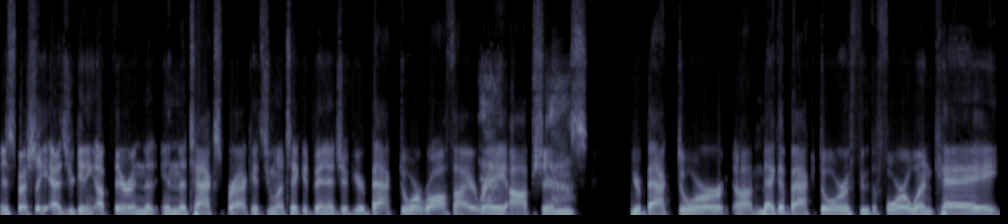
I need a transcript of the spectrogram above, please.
especially as you're getting up there in the in the tax brackets, you want to take advantage of your backdoor Roth IRA yeah. options, yeah. your backdoor uh, mega backdoor through the 401k.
